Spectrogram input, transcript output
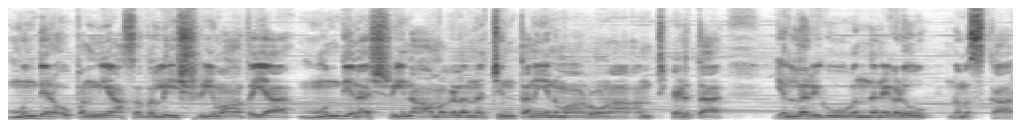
ಮುಂದಿನ ಉಪನ್ಯಾಸದಲ್ಲಿ ಶ್ರೀಮಾತೆಯ ಮುಂದಿನ ಶ್ರೀನಾಮಗಳನ್ನು ಚಿಂತನೆಯನ್ನು ಮಾಡೋಣ ಅಂತ ಹೇಳ್ತಾ ಎಲ್ಲರಿಗೂ ವಂದನೆಗಳು, ನಮಸ್ಕಾರ.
